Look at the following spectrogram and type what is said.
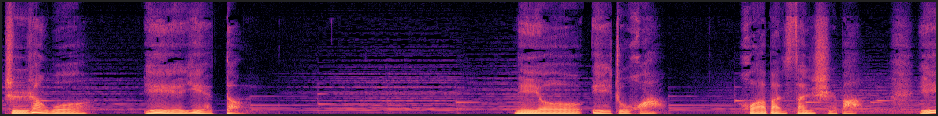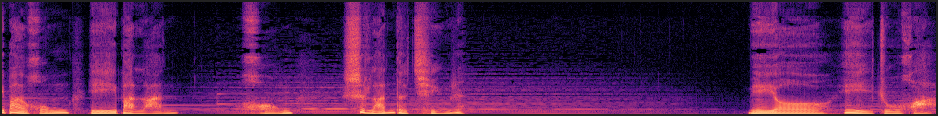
只让我夜夜等。你有一株花，花瓣三十八，一半红一半蓝，红是蓝的情人。你有一株花，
